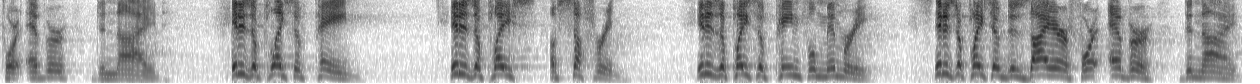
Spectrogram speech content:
forever denied. It is a place of pain. It is a place of suffering. It is a place of painful memory. It is a place of desire forever denied.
